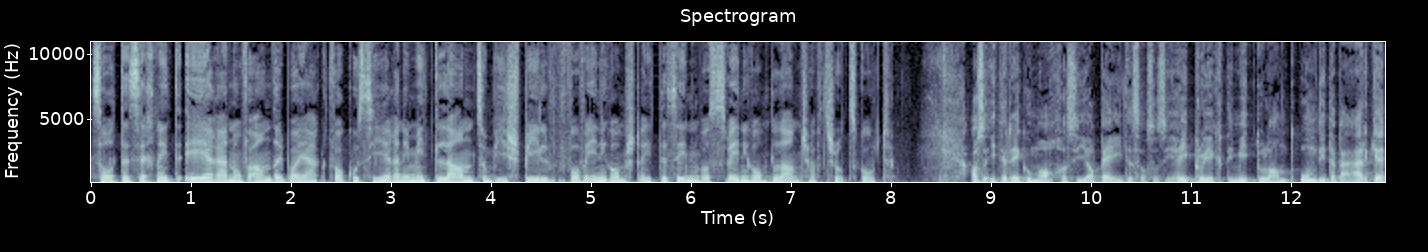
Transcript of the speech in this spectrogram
sollten sich nicht eher auch auf andere Projekte fokussieren, im Mittelland zum Beispiel, wo weniger umstritten sind, wo es weniger um den Landschaftsschutz geht? Also in der Regel machen sie ja beides. Also sie haben Projekte im Mittelland und in den Bergen.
